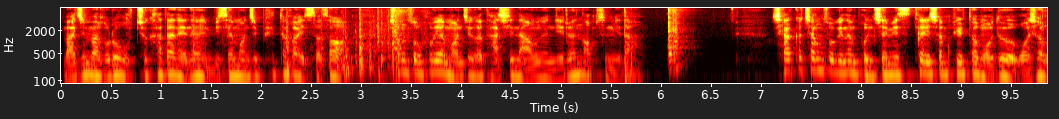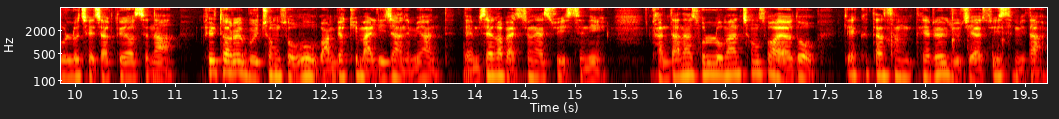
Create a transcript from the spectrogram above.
마지막으로 우측 하단에는 미세먼지 필터가 있어서 청소 후에 먼지가 다시 나오는 일은 없습니다. 샤크 청소기는 본체 및 스테이션 필터 모두 워셔블로 제작되었으나 필터를 물 청소 후 완벽히 말리지 않으면 냄새가 발생할 수 있으니 간단한 솔로만 청소하여도 깨끗한 상태를 유지할 수 있습니다.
